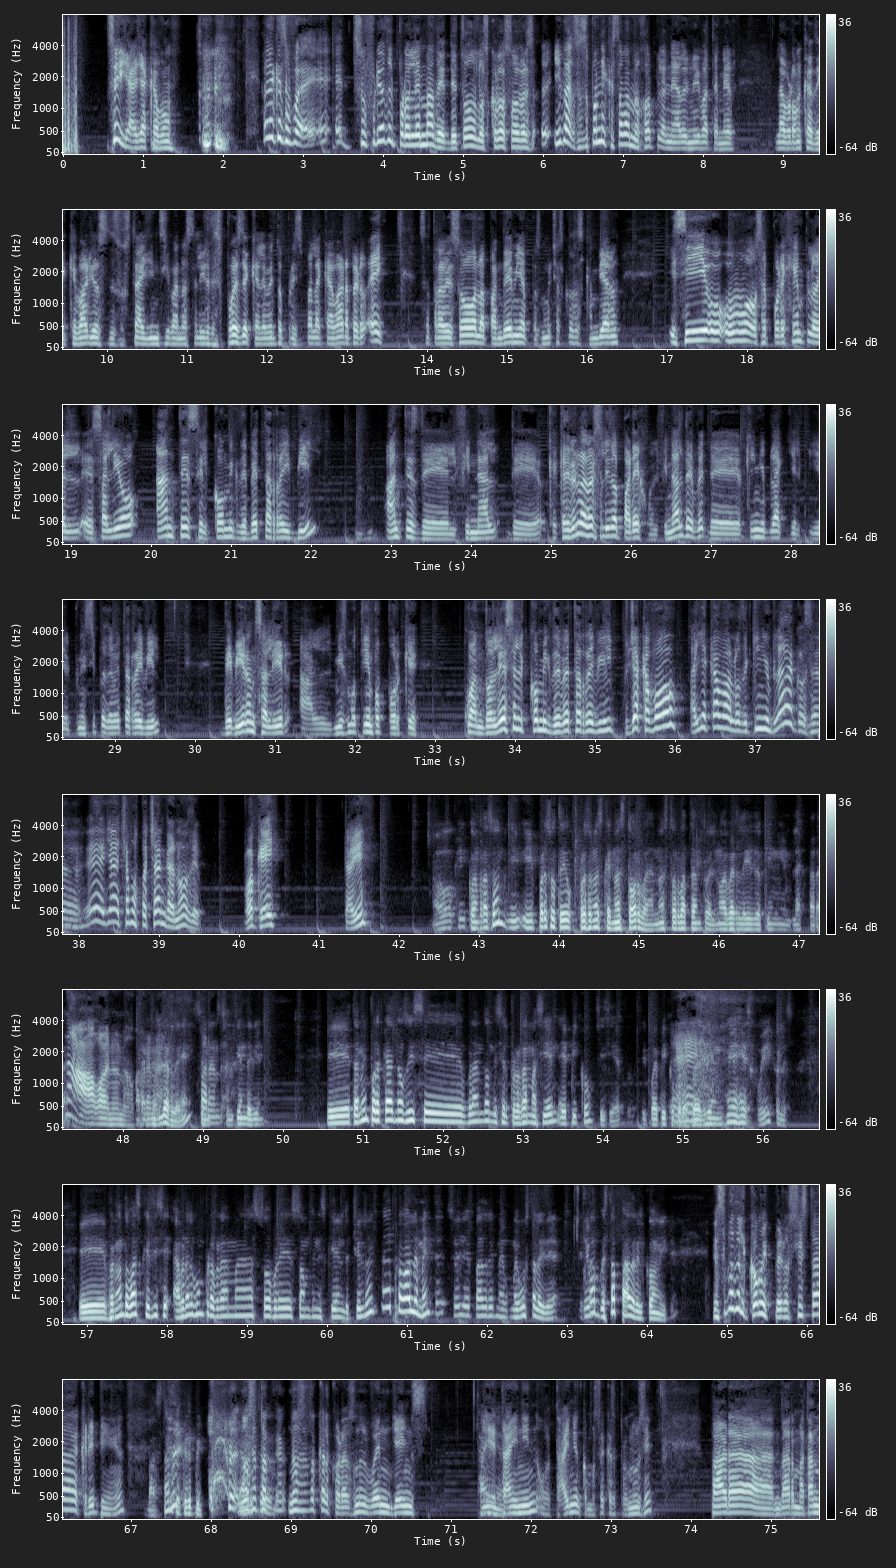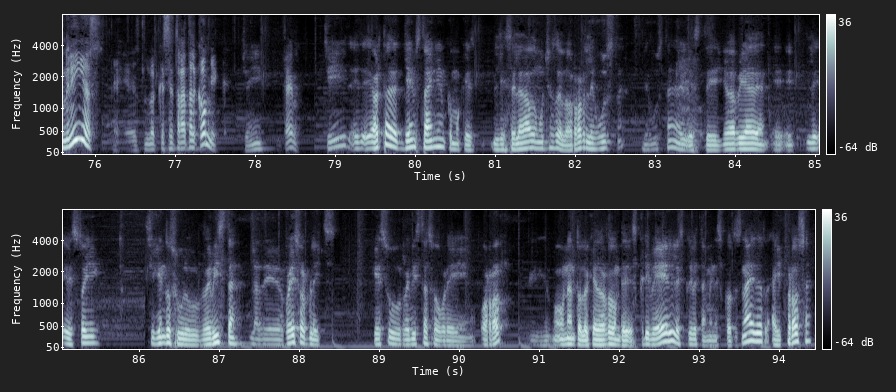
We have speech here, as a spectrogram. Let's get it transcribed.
Sí, ya, ya acabó. o sea que eso fue, eh, eh, sufrió del problema de, de, todos los crossovers. Iba, se supone que estaba mejor planeado y no iba a tener la bronca de que varios de sus tie-ins iban a salir después de que el evento principal acabara, pero hey, se atravesó la pandemia, pues muchas cosas cambiaron. Y sí, hubo, o sea, por ejemplo, el, eh, salió antes el cómic de Beta Ray Bill, antes del final de. Que, debieron haber salido al parejo. El final de, de King Black y el, y el, principio de Beta Ray Bill debieron salir al mismo tiempo porque cuando lees el cómic de Beta Bill, pues ya acabó. Ahí acaba lo de King Black. O sea, eh, ya echamos pachanga, ¿no? De. Ok. ¿Está bien? Ok, con razón. Y, y, por eso te digo, por eso no es que no estorba, no estorba tanto el no haber leído King in Black para, no, bueno, no, para, para entenderle, ¿eh? Se, se, entiende bien. Eh, también por acá nos dice Brandon, dice el programa 100, épico, sí, cierto, fue épico, pero fue bien. híjoles. Eh, Fernando Vázquez dice, ¿habrá algún programa sobre Something is Killing the Children? Eh, probablemente, soy padre, me, me, gusta la idea. Está, está padre el cómic. ¿eh? Está padre el cómic, pero sí está creepy, ¿eh? Bastante creepy. no, se toca, no se toca el corazón el buen James Tynion, o Tynion, como sea que se pronuncie, para andar matando niños. Es lo que se trata el cómic. Sí. sí. Sí, eh, ahorita James Tynion como que se le ha dado mucho del horror, le gusta, le gusta. Este, yo había, eh, estoy siguiendo su revista, la de Razor Blades, que es su revista sobre horror, una antología de horror donde escribe él, escribe también Scott Snyder, hay prosa.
